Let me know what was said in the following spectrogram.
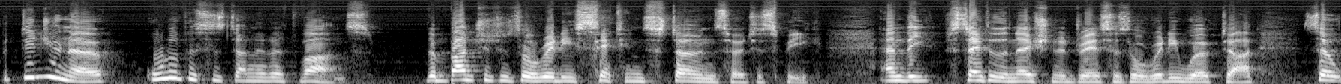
But did you know all of this is done in advance? The budget is already set in stone, so to speak, and the State of the Nation address is already worked out. So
